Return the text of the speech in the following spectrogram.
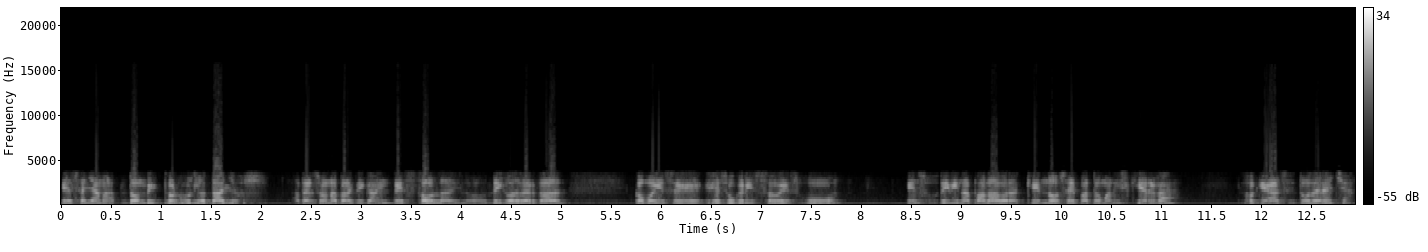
él se llama don Víctor Julio Dallos, una persona prácticamente sola, y lo digo de verdad, como dice Jesucristo en su, en su divina palabra, que no sepa tomar izquierda lo que hace tu derecha.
